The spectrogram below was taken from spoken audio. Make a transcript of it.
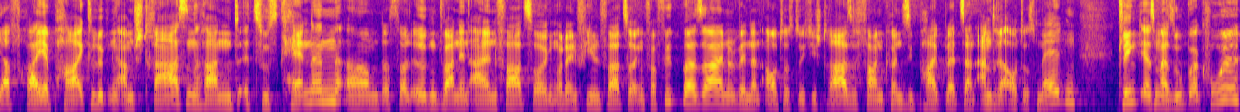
ja, freie Parklücken am Straßenrand äh, zu scannen. Ähm, das soll irgendwann in allen Fahrzeugen oder in vielen Fahrzeugen verfügbar sein. Und wenn dann Autos durch die Straße fahren, können sie Parkplätze an andere Autos melden. Klingt erstmal super cool.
